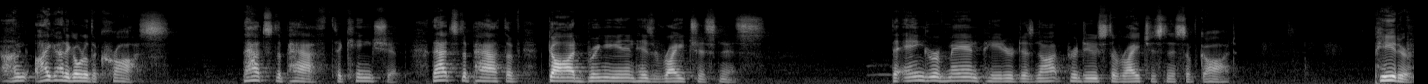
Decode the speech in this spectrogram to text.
I got to go to the cross. That's the path to kingship. That's the path of God bringing in his righteousness. The anger of man, Peter, does not produce the righteousness of God. Peter,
